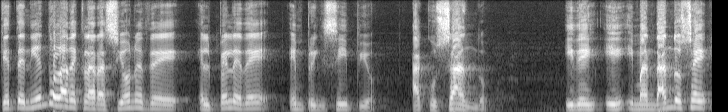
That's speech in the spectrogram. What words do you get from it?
que teniendo las declaraciones del PLD en principio, acusando y, mandándose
